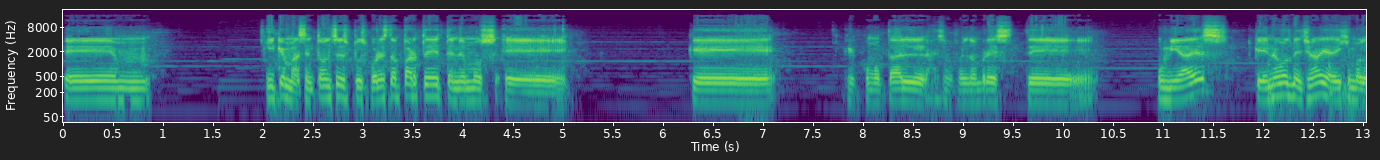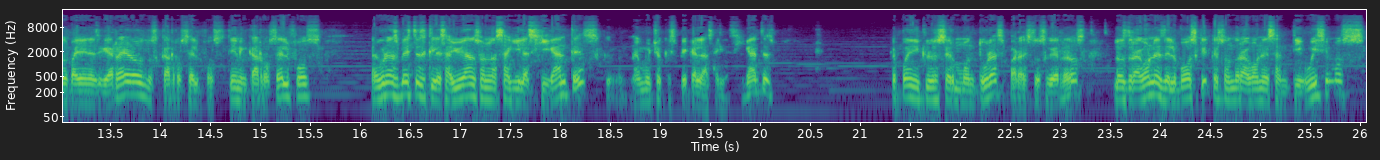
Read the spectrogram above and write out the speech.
Em, ¿Y qué más? Entonces, pues por esta parte tenemos eh, que, que como tal, eso fue el nombre, este, unidades que no hemos mencionado, ya dijimos los ballenes guerreros, los carros elfos, tienen carros elfos. Algunas bestias que les ayudan son las águilas gigantes, hay mucho que explicar las águilas gigantes, que pueden incluso ser monturas para estos guerreros. Los dragones del bosque, que son dragones antiguísimos,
